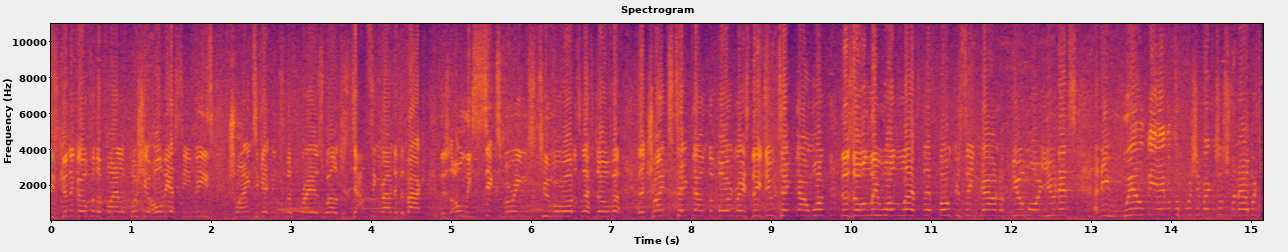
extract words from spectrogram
He's going to go for the final push here. All the SCVs trying to get into the fray as well, just dancing around in the back. There's only six Marines, two Marauders left over. They're trying to take down the Void Rays. They do take down one. There's only one left. They're focusing down a few more units, and he will be able to push it back just for now, but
